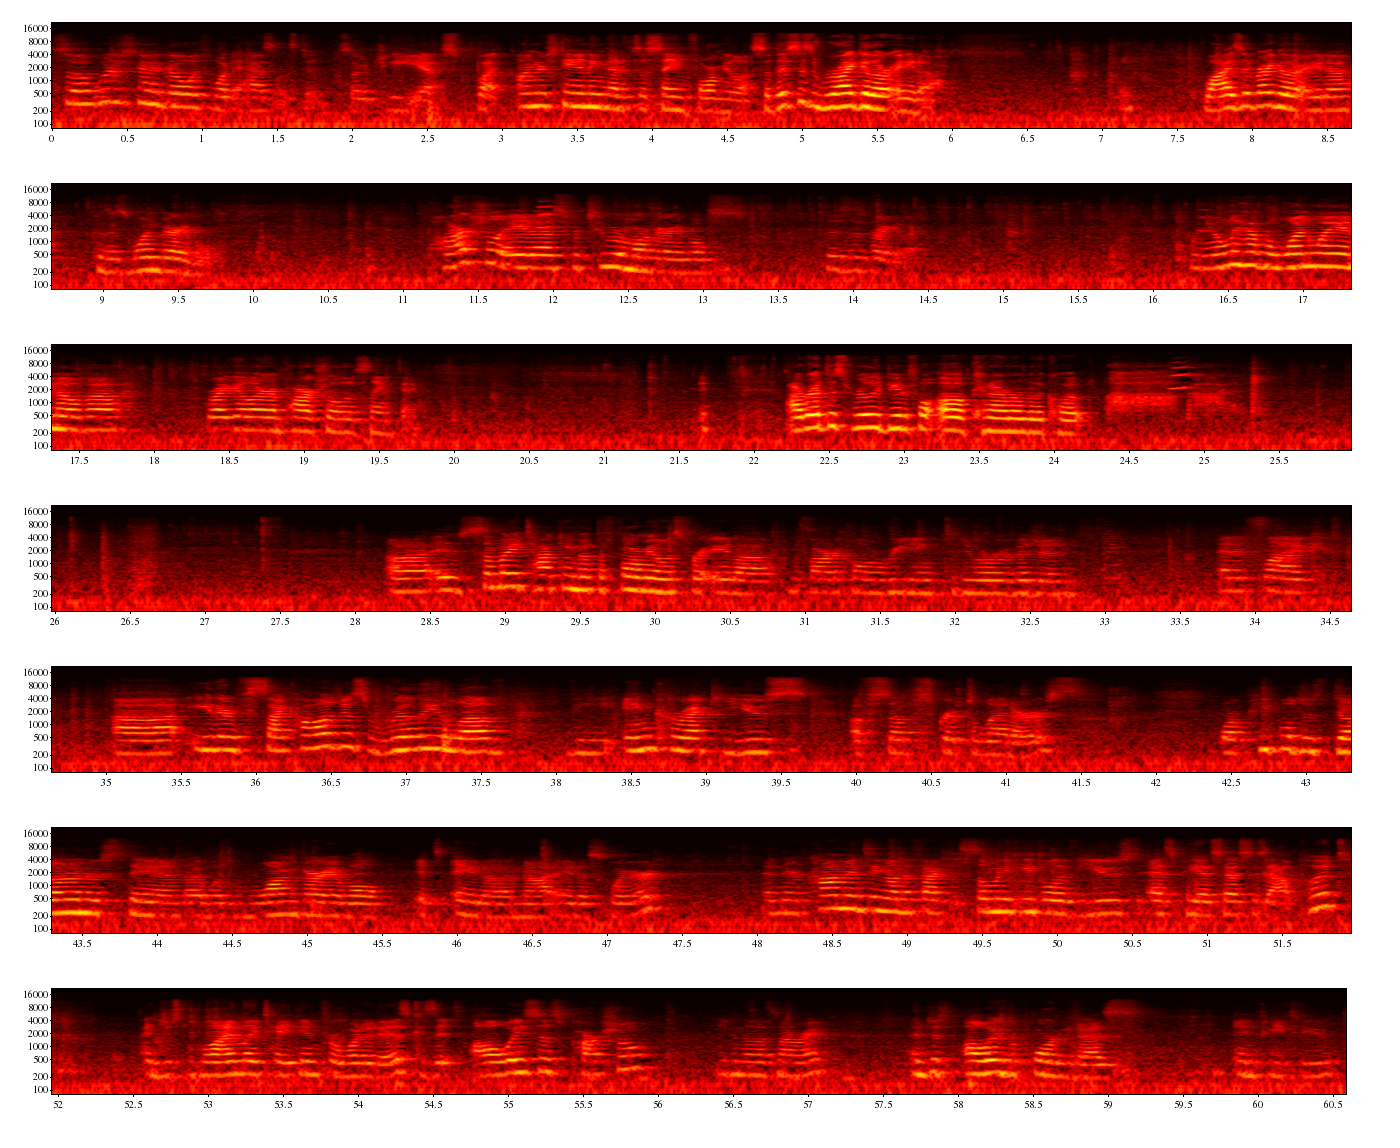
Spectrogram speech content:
so we're just going to go with what it has listed, so GES, but understanding that it's the same formula. So this is regular eta. Why is it regular eta? Because it's one variable. Partial eta is for two or more variables. This is regular. We only have a one-way ANOVA, regular and partial the same thing. I read this really beautiful, oh, can I remember the quote? Oh, God. Uh, is somebody talking about the formulas for eta, this article reading to do a revision. And it's like, uh, either psychologists really love the incorrect use of subscript letters, or people just don't understand that with one variable it's eta, not eta squared. And they're commenting on the fact that so many people have used SPSS as output and just blindly taken for what it is because it always says partial, even though that's not right, and just always reported as in P2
